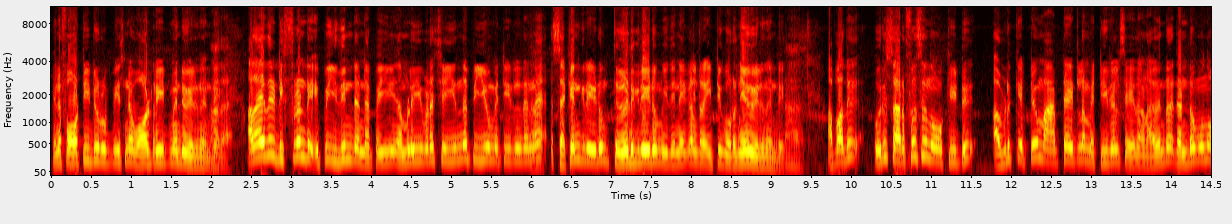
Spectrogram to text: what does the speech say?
പിന്നെ ഫോർട്ടി ടു റുപ്പീസിന്റെ വാൾ ട്രീറ്റ്മെന്റ് വരുന്നുണ്ട്. അതായത് ഡിഫറെന്റ് ഇപ്പൊ ഇതിന്റെ തന്നെ ഇപ്പൊ ഈ നമ്മൾ ഇവിടെ ചെയ്യുന്ന പി യു മെറ്റീരിയൽ തന്നെ സെക്കൻഡ് ഗ്രേഡും തേർഡ് ഗ്രേഡും ഇതിനേക്കാൾ റേറ്റ് കുറഞ്ഞേ വരുന്നുണ്ട്. അപ്പൊ അത് ഒരു സർഫസ് നോക്കിയിട്ട് അവിടേക്ക് ഏറ്റവും ആപ്റ്റ് ആയിട്ടുള്ള മെറ്റീരിയൽസ് ഏതാണ്? അതിന്റെ രണ്ടോ മൂന്നോ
